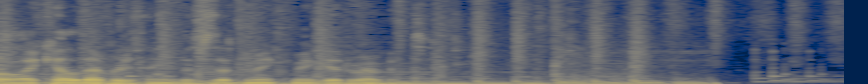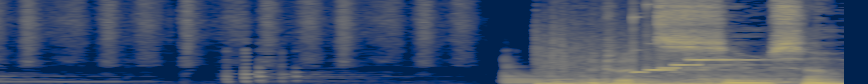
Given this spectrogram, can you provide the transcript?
Well, I killed everything. Does that make me a good rabbit? Would seem so.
